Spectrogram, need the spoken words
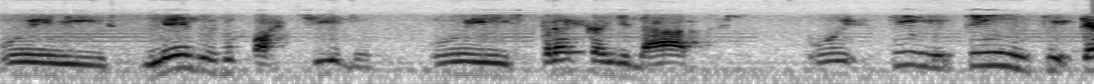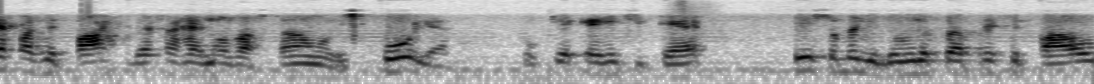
os membros do partido, os pré-candidatos, quem, quem, quer fazer parte dessa renovação, escolha o que é que a gente quer, sem sombra de dúvida, foi a principal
